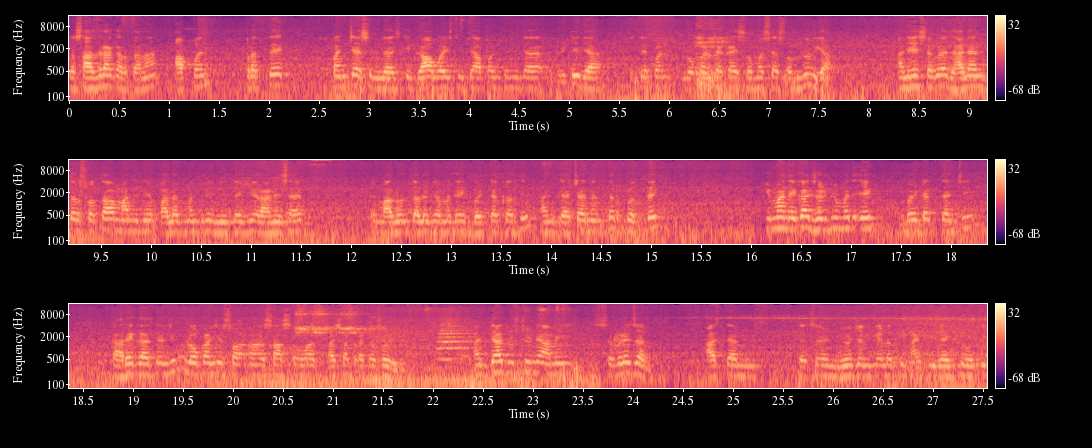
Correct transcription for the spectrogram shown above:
तो साजरा करताना आपण प्रत्येक पंचायत समिती की गाव वाईज तिथे आपण तुम्ही त्या भेटी द्या तिथे पण लोकांच्या काही समस्या समजून घ्या. आणि हे सगळं झाल्यानंतर स्वतः माननीय पालकमंत्री नितेशजी राणेसाहेब ते मालवण तालुक्यामध्ये एक बैठक करतील आणि त्याच्यानंतर प्रत्येक किमान एका झडपीमध्ये एक बैठक त्यांची कार्यकर्त्यांची पण स्वा सा सासंवाद अशा प्रकारचा होईल. आणि त्या दृष्टीने आम्ही सगळेजण आज त्या त्याचं नियोजन केलं ती माहिती द्यायची होती.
